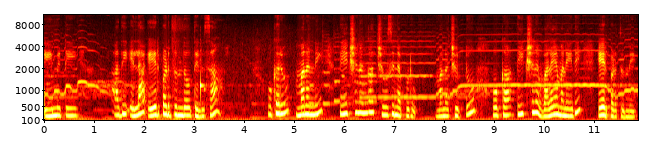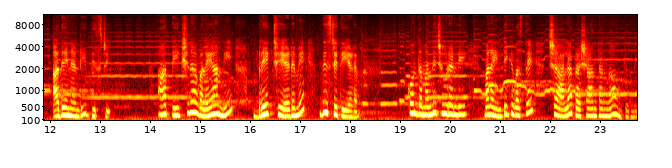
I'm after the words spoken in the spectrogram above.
ఏమిటి? అది ఎలా ఏర్పడుతుందో తెలుసా? ఒకరు మనల్ని తీక్షణంగా చూసినప్పుడు మన చుట్టూ ఒక తీక్షణ వలయం అనేది ఏర్పడుతుంది. అదేనండి దిష్టి. ఆ తీక్షణ వలయాన్ని బ్రేక్ చేయడమే దిష్టి తీయడం. కొంతమంది చూడండి మన ఇంటికి వస్తే చాలా ప్రశాంతంగా ఉంటుంది.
